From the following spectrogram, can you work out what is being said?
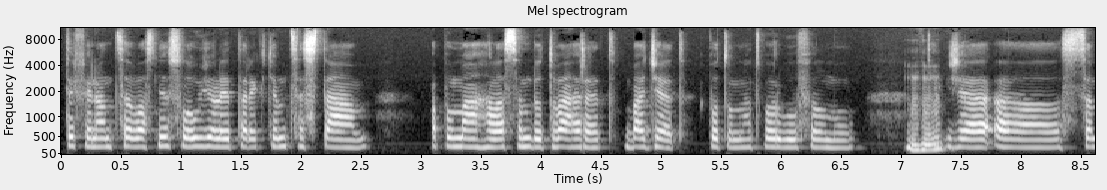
ty finance vlastně sloužily tady k těm cestám a pomáhala jsem dotvářet budget potom na tvorbu filmu. Mm-hmm. Takže uh, jsem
